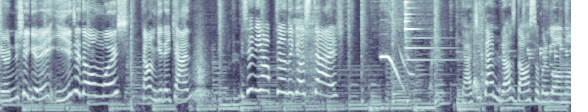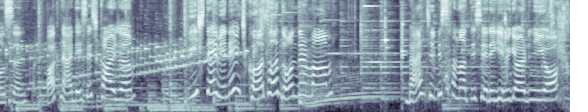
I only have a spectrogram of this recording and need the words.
Görünüşe göre iyice donmuş. Tam gereken. Bize ne yaptığını göster. Gerçekten biraz daha sabırlı olmalısın. Bak neredeyse çıkardım. İşte benim çikolatalı dondurmam. Bence bir sanat eseri gibi görünüyor.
